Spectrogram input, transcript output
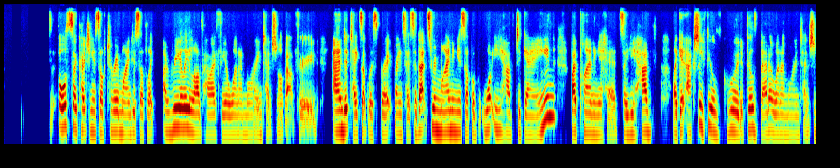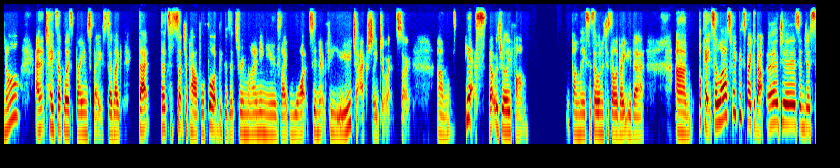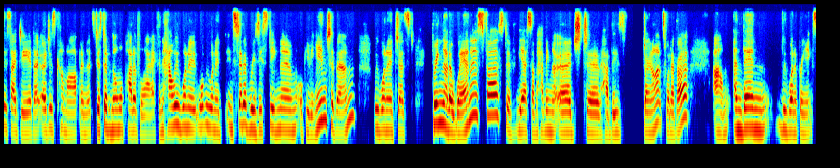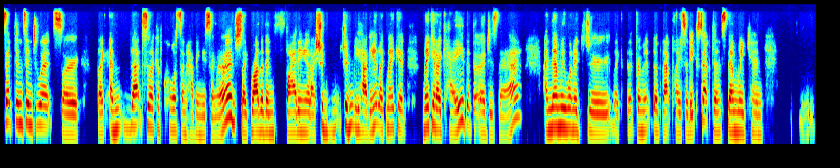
also coaching yourself to remind yourself like i really love how i feel when i'm more intentional about food. And it takes up less brain space. So that's reminding yourself of what you have to gain by planning ahead. So you have like it actually feels good. It feels better when i'm more intentional and it takes up less brain space. So like that that's a, such a powerful thought because it's reminding you of like what's in it for you to actually do it. So um yes that was really fun fun, Lisa. So I wanted to celebrate you there. Um, okay, so last week we spoke about urges and just this idea that urges come up and it's just a normal part of life and how we want to, what we want to, instead of resisting them or giving in to them, we want to just bring that awareness first of, yes, I'm having the urge to have these donuts, whatever. Um, and then we want to bring acceptance into it. So like and that's like of course i'm having this urge like rather than fighting it i should shouldn't be having it like make it make it okay that the urge is there. And then we want to do like that from the, that place of acceptance then we can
